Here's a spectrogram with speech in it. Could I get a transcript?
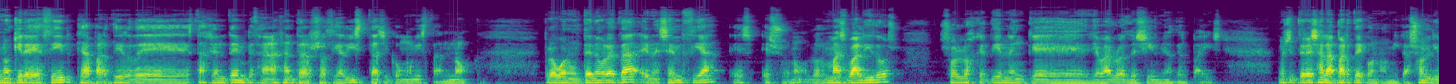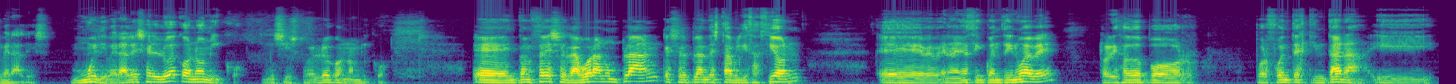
No quiere decir que a partir de esta gente empezarán a entrar socialistas y comunistas, no. Pero bueno, un tecnócrata en esencia es eso, ¿no? Los más válidos son los que tienen que llevar los designios del país. Nos interesa la parte económica, son liberales, muy liberales en lo económico, insisto, en lo económico. Eh, entonces elaboran un plan, que es el plan de estabilización, eh, en el año 59, realizado por por Fuentes Quintana y,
